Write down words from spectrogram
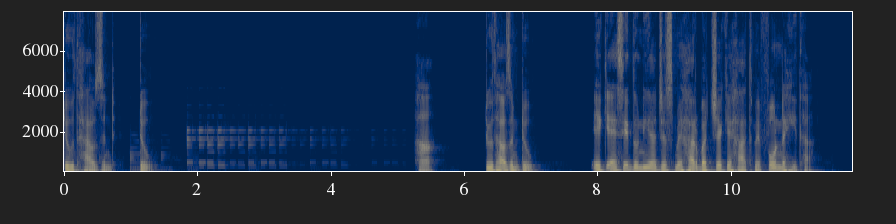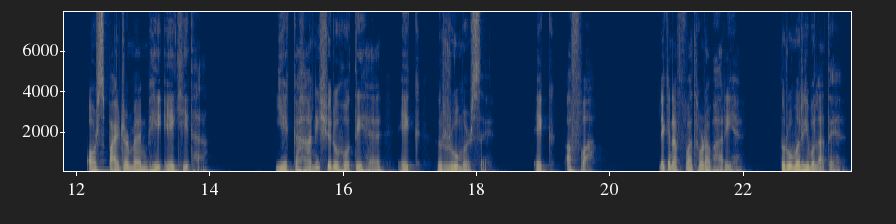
2002 हाँ 2002 एक ऐसी दुनिया जिसमें हर बच्चे के हाथ में फ़ोन नहीं था और स्पाइडरमैन भी एक ही था। यह कहानी शुरू होती है एक रूमर से, एक अफवाह। लेकिन अफवाह थोड़ा भारी है तो रूमर ही बुलाते हैं।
